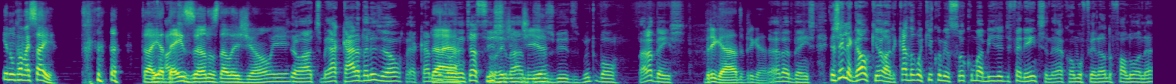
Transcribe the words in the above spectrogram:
E nunca mais sair. Tá aí há 10 anos da Legião e. Que ótimo. É a cara da Legião. É a cara da Legião. A gente assiste lá dia... nos vídeos. Muito bom. Parabéns. Obrigado, obrigado. Parabéns. Eu achei legal que, olha, cada um aqui começou com uma mídia diferente, né? Como o Fernando falou, né?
